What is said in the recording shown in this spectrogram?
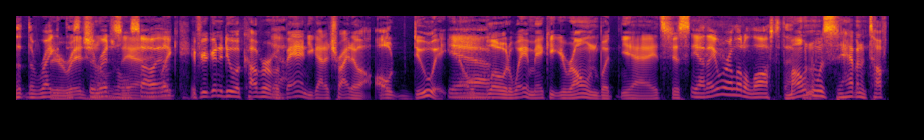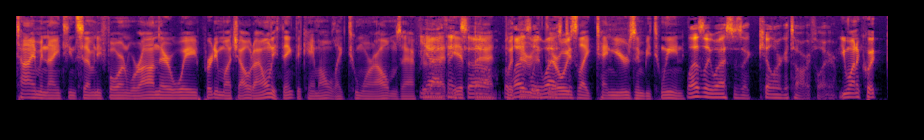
the the, reg- the originals, the originals. yeah. So it- like if you're gonna do a cover of Yeah. a band, you got to try to outdo it. You Yeah. know, blow it away, make it your own. But yeah, it's just yeah, they were a little lost at that. Mountain point. was having a tough time in 1974, and were on their way pretty much out. I only think they came out with like two more albums after Yeah, I that, think if so. that. But But, they're, they're always like 10 years in between. Leslie West is a killer guitar player. You want a quick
